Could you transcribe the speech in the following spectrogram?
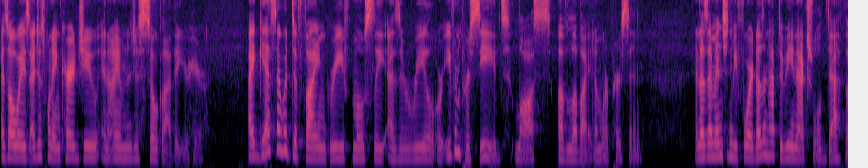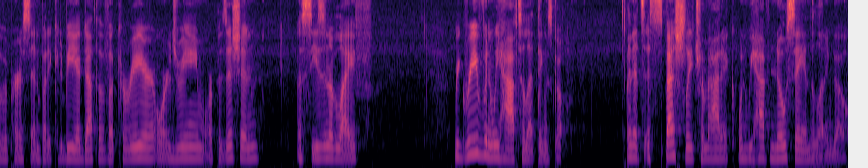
As always, I just want to encourage you, and I am just so glad that you're here. I guess I would define grief mostly as a real or even perceived loss of love item or person. And as I mentioned before, it doesn't have to be an actual death of a person, but it could be a death of a career or a dream or position, a season of life. We grieve when we have to let things go. And it's especially traumatic when we have no say in the letting go.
